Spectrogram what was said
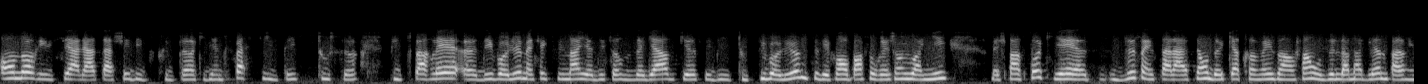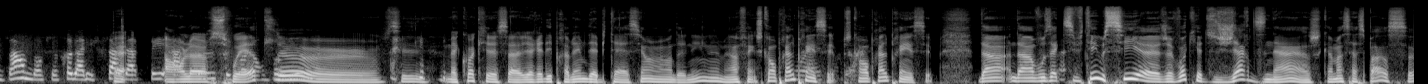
on a réussi à aller attacher des distributeurs qui viennent faciliter tout ça. Puis, tu parlais des volumes. Effectivement, il y a des services de garde que c'est des tout petits volumes. Tu sais, des fois, on passe aux régions éloignées. Mais je pense pas qu'il y ait 10 installations de 80 enfants aux îles de la Madeleine, par exemple. Donc, ce sera d'aller s'adapter ben, à On leur souhaite, là. Euh, mais quoi que ça, il y aurait des problèmes d'habitation à un moment donné. Là. Mais enfin, je comprends le principe. Je comprends le principe. Dans, dans vos activités aussi, euh, je vois qu'il y a du jardinage. Comment ça se passe, ça?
